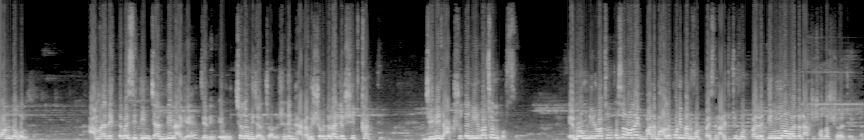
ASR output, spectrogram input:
গন্ডগোল করতো। আমরা দেখতে পাইছি তিন চার দিন আগে যেদিন এই উচ্ছেদ অভিযান চলে, সেদিন ঢাকা বিশ্ববিদ্যালয়ের একজন শিক্ষার্থী, যিনি ডাকসুতে নির্বাচন করছেন এবং নির্বাচন করছেন অনেক মানে ভালো পরিমাণ ভোট পাইছেন। আর কিছু ভোট পাইলে তিনিও হয়তো ডাকসু সদস্য হয়ে যেতেন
